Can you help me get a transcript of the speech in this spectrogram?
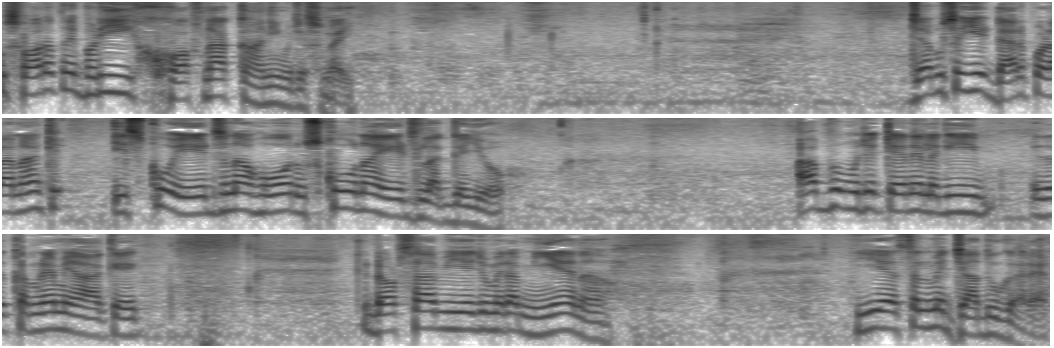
उस औरत ने बड़ी खौफनाक कहानी मुझे सुनाई। जब उसे ये डर पड़ा ना कि इसको एड्स ना हो और उसको ना एड्स लग गई हो, अब वो मुझे कहने लगी इधर कमरे में आके कि डॉक्टर साहब, ये जो मेरा मियाँ है ना ये असल में जादूगर है।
